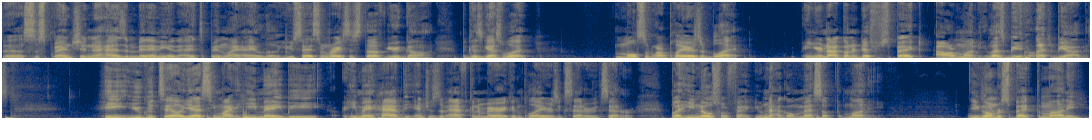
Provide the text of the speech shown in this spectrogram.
uh, suspension. There hasn't been any of that. It's been like, hey, look, you say some racist stuff, you're gone. Because guess what? Most of our players are black, and you're not going to disrespect our money. Let's be let's be honest. He, you could tell, yes, he might, he may be, he may have the interest of African American players, et cetera, et cetera. But he knows for a fact you're not gonna mess up the money. You're gonna respect the money.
